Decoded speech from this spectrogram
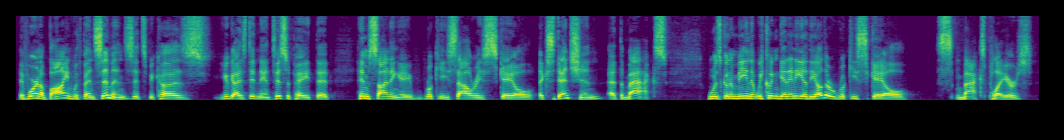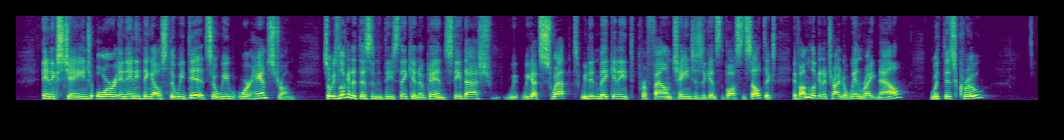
if we're in a bind with Ben Simmons, it's because you guys didn't anticipate that him signing a rookie salary scale extension at the max was going to mean that we couldn't get any of the other rookie scale max players in exchange or in anything else that we did. So we were hamstrung. So he's looking at this and he's thinking, okay, and Steve Nash, we, we got swept. We didn't make any profound changes against the Boston Celtics. If I'm looking at trying to win right now with this crew,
